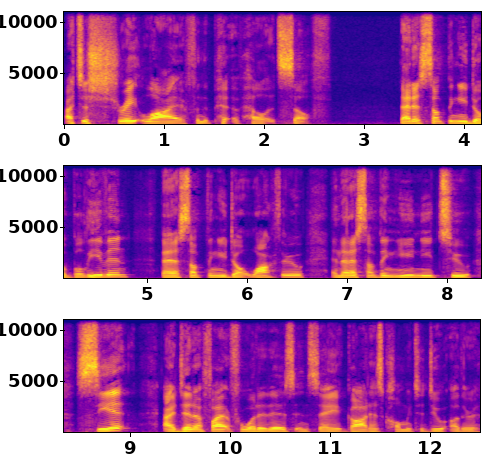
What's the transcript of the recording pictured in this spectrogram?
that's a straight lie from the pit of hell itself. That is something you don't believe in, that is something you don't walk through, and that is something you need to see it, identify it for what it is, and say, God has called me to do other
